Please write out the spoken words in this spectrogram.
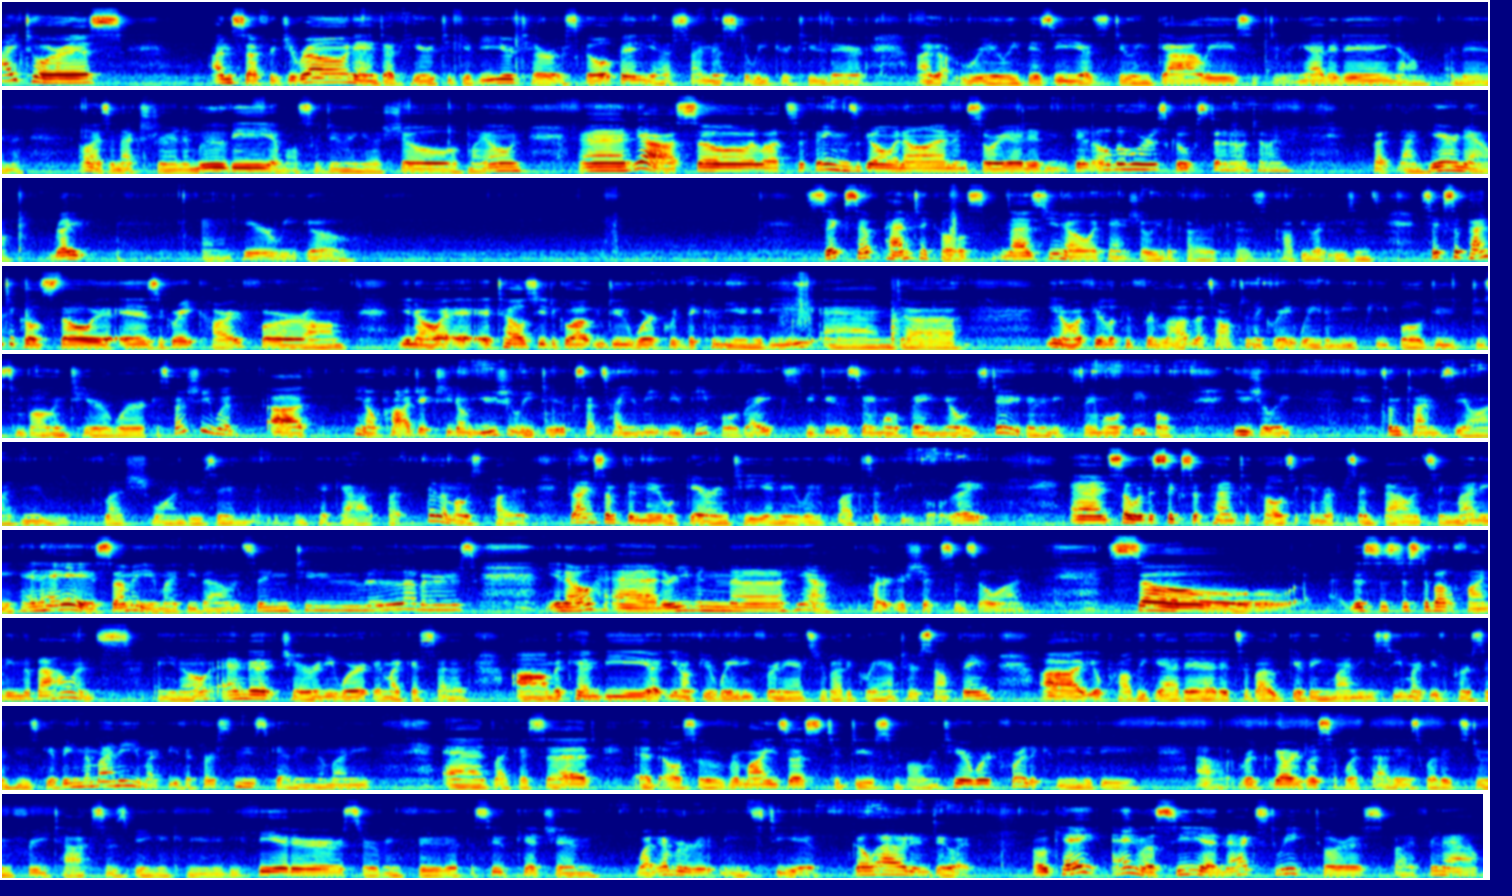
Hi, Taurus. I'm Sèphera Girón, and I'm here to give you your tarotscope. And yes, I missed a week or two there. I got really busy. I was doing galleys, doing editing. Um, I'm in, oh, as an extra in a movie. I'm also doing a show of my own. And yeah, so lots of things going on. And sorry I didn't get all the horoscopes done on time. But I'm here now, right? And here we go. Six of Pentacles. As you know, I can't show you the card because of copyright reasons. Six of Pentacles, though, is a great card for, um, you know, it, it, tells you to go out and do work with the community. And, uh, you know, if you're looking for love, that's often a great way to meet people, do, do some volunteer work, especially with, uh, you know, projects you don't usually do because that's how you meet new people, right? Because if you do the same old thing you always do, you're going to meet the same old people, usually. Sometimes the odd new flesh wanders in that you can pick at, but for the most part, trying something new will guarantee a new influx of people, right? And so with the Six of Pentacles, it can represent balancing money. And hey, some of you might be balancing two lovers, you know, and or even, uh, yeah, partnerships and so on. So this is just about finding the balance, you know, and uh, charity work. And like I said, um, it can be, uh, you know, if you're waiting for an answer about a grant or something, uh, you'll probably get it. It's about giving money. So you might be the person who's giving the money, you might be the person who's getting the money. And like I said, it also reminds us to do some volunteer work for the community. Uh, regardless of what that is, whether it's doing free taxes, being in community theater, serving food at the soup kitchen, whatever it means to you. Go out and do it. Okay, and we'll see you next week, Taurus. Bye for now.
